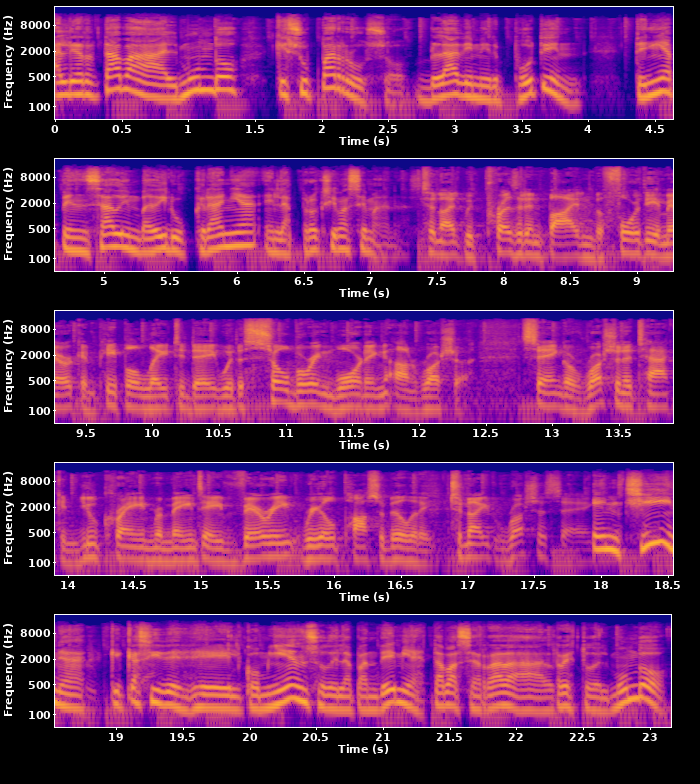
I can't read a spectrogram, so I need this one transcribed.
alertaba al mundo que su par ruso, Vladimir Putin, tenía pensado invadir Ucrania en las próximas semanas. Tonight with President Biden before the American people late today with a sobering warning on Russia, saying a Russian attack in Ukraine remains a very real possibility. Tonight Russia saying En China, que casi desde el comienzo de la pandemia estaba cerrada al resto del mundo,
